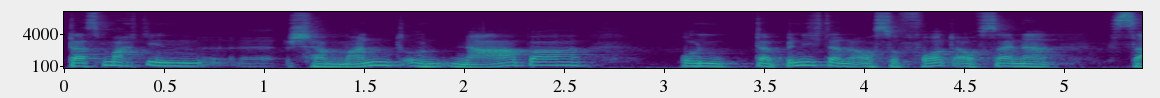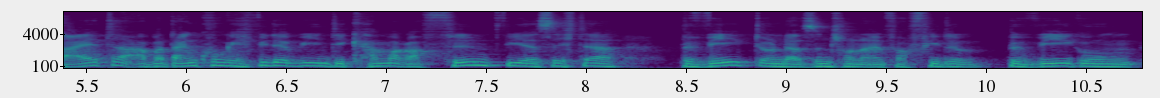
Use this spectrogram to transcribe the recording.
das macht ihn äh, charmant und nahbar und da bin ich dann auch sofort auf seiner Seite, aber dann gucke ich wieder, wie ihn die Kamera filmt, wie er sich da bewegt und da sind schon einfach viele Bewegungen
